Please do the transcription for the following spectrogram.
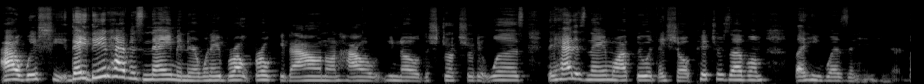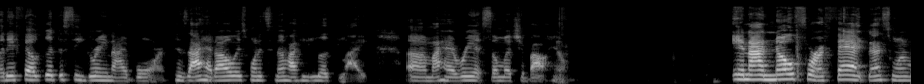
I wish he they did have his name in there when they broke broke it down on how you know the structured it was. They had his name all through it. They showed pictures of him, but he wasn't in here. But it felt good to see Green Eye Born because I had always wanted to know how he looked like. Um, I had read so much about him. And I know for a fact that's one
